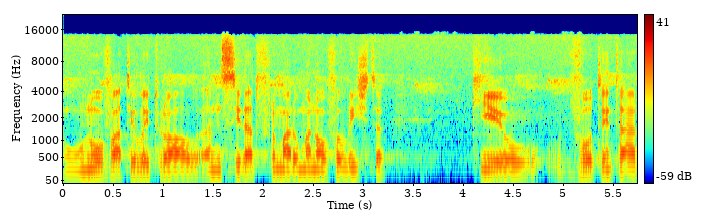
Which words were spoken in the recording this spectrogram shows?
um novo ato eleitoral, a necessidade de formar uma nova lista, que eu vou tentar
